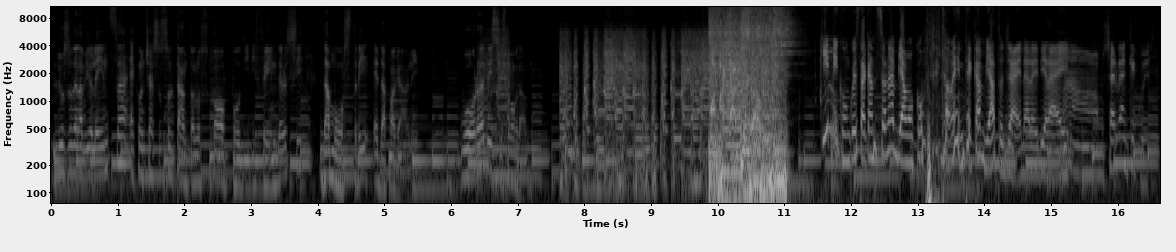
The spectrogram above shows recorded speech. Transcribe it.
L'uso della violenza è concesso soltanto allo scopo di difendersi da mostri e da pagani. War dei System of Down. Kimmy, con questa canzone abbiamo completamente cambiato genere, direi. Ma serve anche questo.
